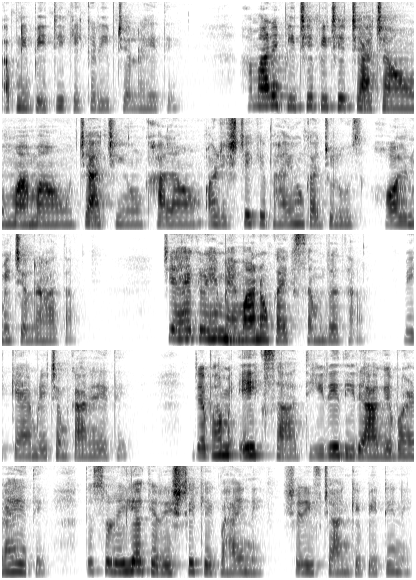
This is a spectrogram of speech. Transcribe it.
अपनी बेटी के करीब चल रहे थे। हमारे पीछे पीछे चाचाओं, मामाओं, चाचियों, खालाओं और रिश्ते के भाइयों का जुलूस हॉल में चल रहा था। चहक रहे मेहमानों का एक समुद्र था। वे कैमरे चमका रहे थे। जब हम एक साथ धीरे धीरे आगे बढ़ रहे थे तो सुरैया के रिश्ते के भाई ने, शरीफ जान के बेटे ने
